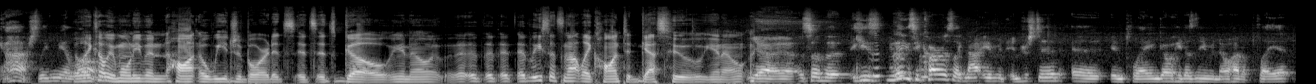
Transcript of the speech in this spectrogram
Gosh, leave me I alone." like how he won't even haunt a Ouija board. It's it's it's go. You know. At- at- least it's not like haunted. Guess who? You know. Yeah, yeah. So the he's the thing is like not even interested in, in playing Go. He doesn't even know how to play it.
